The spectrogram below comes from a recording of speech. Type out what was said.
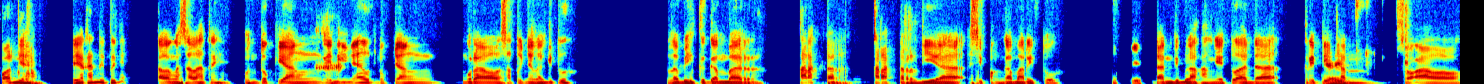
found ya? Ya kan itunya kalau nggak salah teh untuk yang ininya untuk yang mural satunya lagi tuh lebih ke gambar karakter karakter dia si penggambar itu dan di belakangnya itu ada kritikan soal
